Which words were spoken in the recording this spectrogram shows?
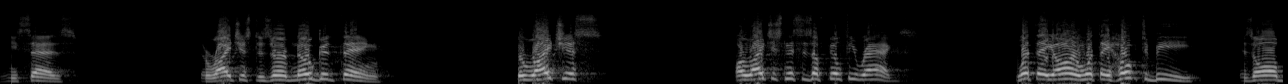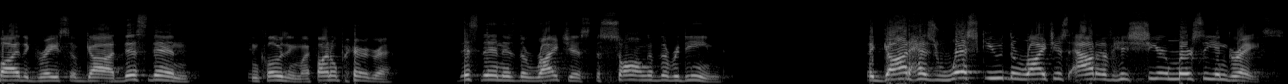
And he says, The righteous deserve no good thing. The righteous, our righteousness is of filthy rags. What they are and what they hope to be is all by the grace of God. This then, in closing, my final paragraph, this then is the righteous, the song of the redeemed. That God has rescued the righteous out of his sheer mercy and grace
